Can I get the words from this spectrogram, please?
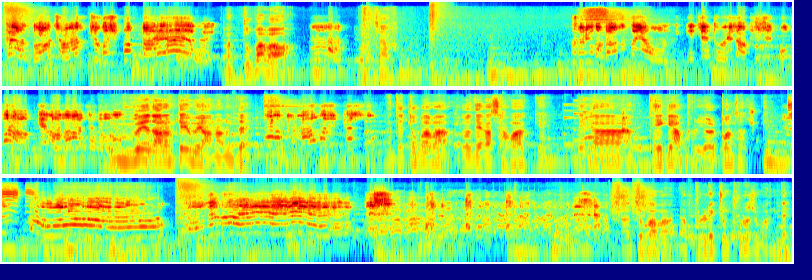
그냥 너랑 장난치고 싶었다 해. 아 뚜바바 응. 맞아 그리고 나는 그냥 이제 더 이상 오빠랑 게임 안 하면 되는 거. 왜 나랑 게임 왜 안 하는데? 오빠랑 좀 하고 싶겠어. 근데 뚜바바 이거 내가 사과할게 내가 대게 앞으로 10번 사줄게 아, 여기서 해. 아 뚜바바 나 블랙 좀 풀어주면 안 돼?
